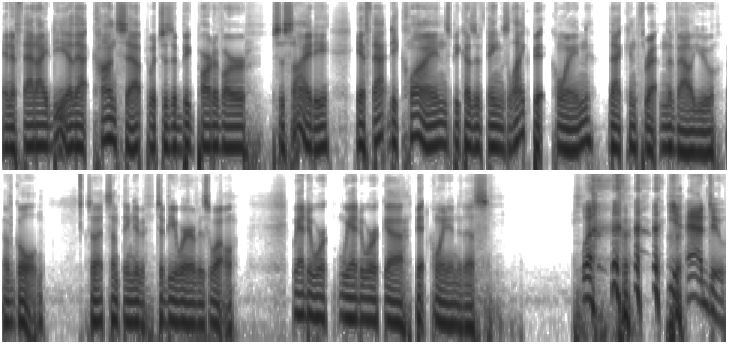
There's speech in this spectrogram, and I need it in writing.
And if that idea, that concept, which is a big part of our society, if that declines because of things like Bitcoin, that can threaten the value of gold. So that's something to, to be aware of as well. We had to work we had to work uh, Bitcoin into this. Well, you had to.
